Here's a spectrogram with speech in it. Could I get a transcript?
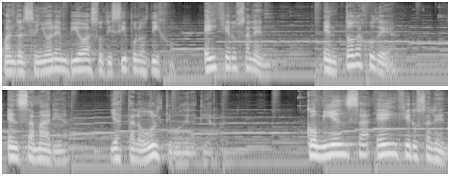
cuando el Señor envió a sus discípulos dijo, en Jerusalén, en toda Judea, en Samaria y hasta lo último de la tierra. Comienza en Jerusalén.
